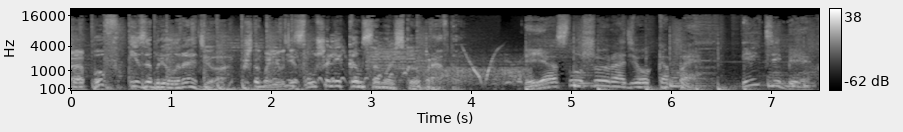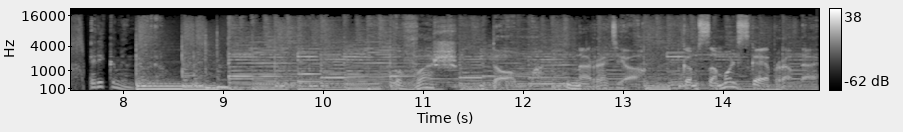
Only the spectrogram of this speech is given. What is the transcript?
Попов изобрел радио, чтобы люди слушали комсомольскую правду. Я слушаю радио КП и тебе рекомендую. Ваш дом на радио. Комсомольская правда.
